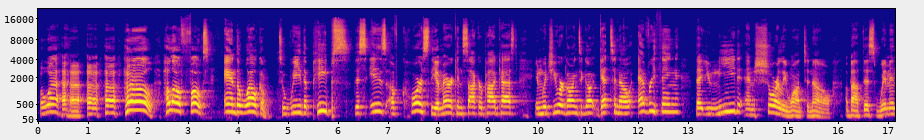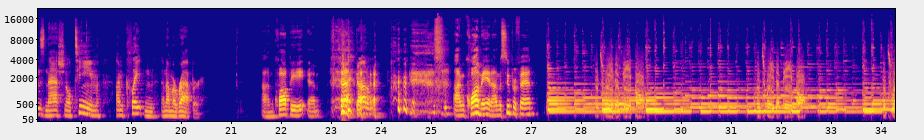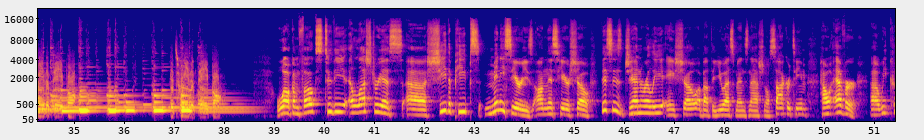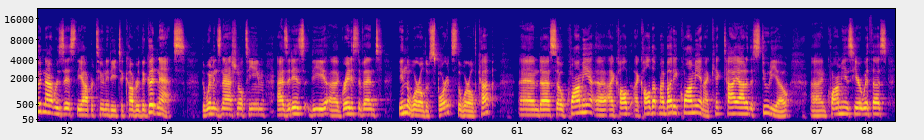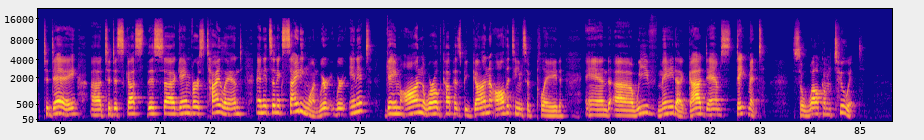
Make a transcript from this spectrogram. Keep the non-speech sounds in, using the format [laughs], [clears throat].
[laughs] Hello, folks, and a welcome to We the Peeps. This is, of course, the American Soccer Podcast, in which you are going to go get to know everything that you need and surely want to know about this women's national team. I'm Clayton, and I'm a rapper. I'm Kwapi. Um, [laughs] Got him. [laughs] I'm Kwame, and I'm a super fan. Welcome, folks, to the illustrious uh, She the Peeps mini-series on this here show. This is generally a show about the U.S. men's national soccer team. However, uh, we could not resist the opportunity to cover the Good Nats, the women's national team, as it is the uh, greatest event in the world of sports, the World Cup. And uh, so Kwame, uh, I called I called up my buddy Kwame and I kicked Ty out of the studio. And Kwame is here with us today uh, to discuss this uh, game versus Thailand, and it's an exciting one. We're we're in it. Game on. The World Cup has begun. All the teams have played, and uh, we've made a goddamn statement. So welcome to it,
